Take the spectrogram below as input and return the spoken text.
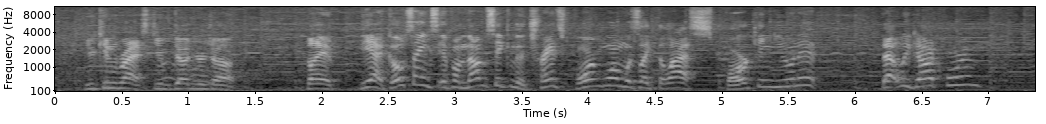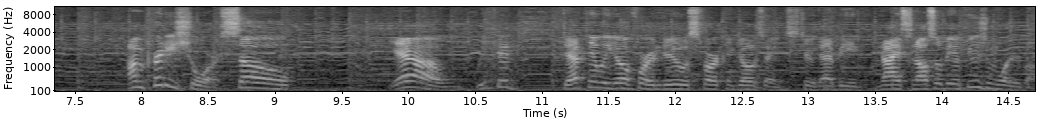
you can rest. You've done your job. But, yeah, Gotenks, if I'm not mistaken, the Transform one was, like, the last Sparking unit that we got for him. I'm pretty sure. So, yeah, we could definitely go for a new Sparking Gotenks, too. That'd be nice, and also be a Fusion Warrior ball.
